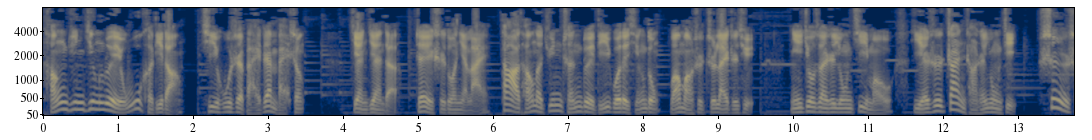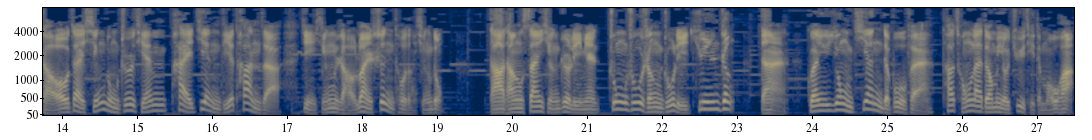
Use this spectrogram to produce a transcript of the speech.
唐军精锐无可抵挡。几乎是百战百胜。渐渐的，这十多年来，大唐的君臣对敌国的行动往往是直来直去。你就算是用计谋，也是战场上用计，甚少在行动之前派间谍探子进行扰乱渗透等行动。大唐三省制里面，中书省主理军政，但关于用剑的部分，他从来都没有具体的谋划。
